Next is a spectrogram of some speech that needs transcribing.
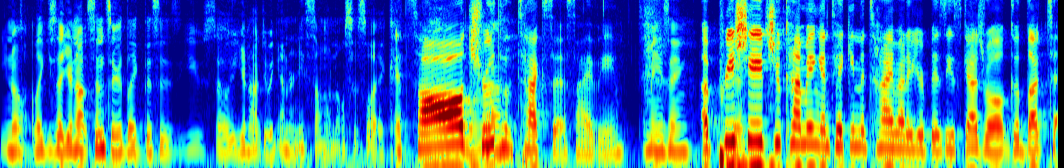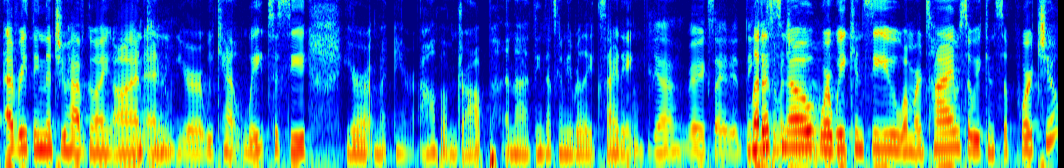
you know, like you said, you're not censored. Like this is you, so you're not doing underneath someone else's. Like it's all oh, truth yeah. of Texas, Ivy. Amazing. Appreciate you coming and taking the time out of your busy schedule. Good luck to everything that you have going on, Thank and you. are we can't wait to see your your album drop, and I think that's gonna be really exciting. Yeah, very excited. Thank Let us so know where we can see you one more time, so we can support you.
